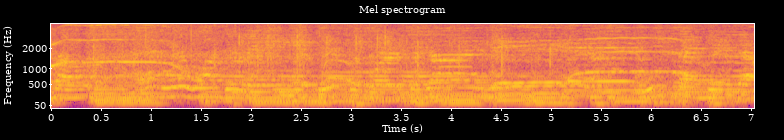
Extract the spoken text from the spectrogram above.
from, and we're wondering if this was worth the here. We spent six hours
